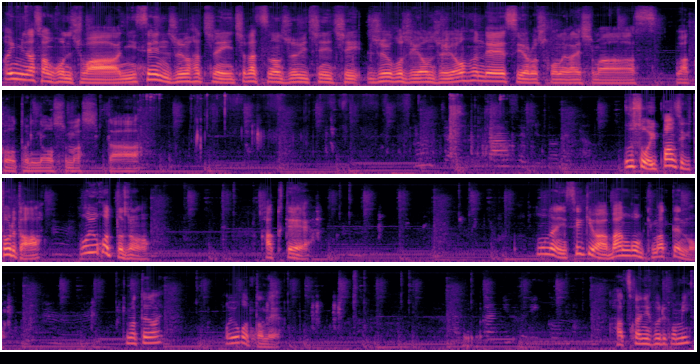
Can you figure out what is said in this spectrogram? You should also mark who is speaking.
Speaker 1: はい、皆さん、こんにちは。2018年1月の11日、15時44分です。よろしくお願いします。枠を取り直しました。
Speaker 2: のんちゃん一般席取れた。
Speaker 1: 嘘、一般席取れた？お、よかったじゃん。確定。もう何席は番号決まってんの？決まってない？お、よかったね。
Speaker 2: 他に振り込む。
Speaker 1: 20日に振り込み？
